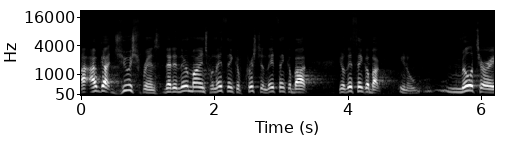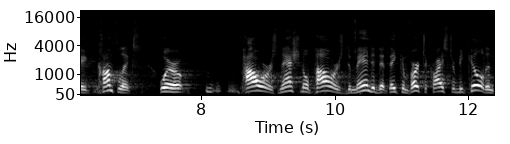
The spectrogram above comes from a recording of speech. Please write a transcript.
I, I've got Jewish friends that in their minds, when they think of Christian, they think about, you know, they think about, you know, military conflicts where powers, national powers, demanded that they convert to Christ or be killed. And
